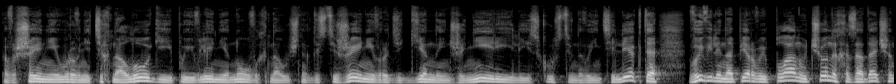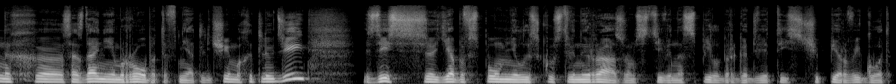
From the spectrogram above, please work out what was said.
повышение уровня технологий и появление новых научных достижений вроде генной инженерии или искусственного интеллекта вывели на первый план ученых, озадаченных э, созданием роботов, неотличимых от людей. Здесь я бы вспомнил «Искусственный разум» Стивена Спилберга, 2001 год.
